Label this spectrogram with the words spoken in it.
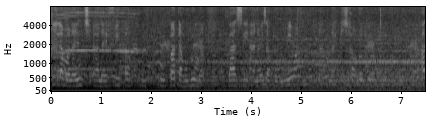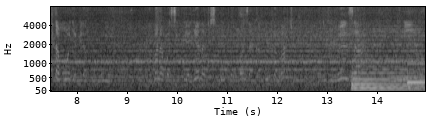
kila mwananchi anayefika kuipata huduma basi anaweza kuhudumiwa na tunahakikisha haondoki mtu hata mmoja bila kuhudumiwa. Ndio maana kwa siku ya jana siku yetu ya kwanza ya kambi yetu ya macho, tumeweza kuhudumia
